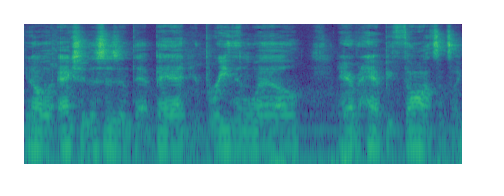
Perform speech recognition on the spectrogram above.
you know, actually this isn't that bad. You're breathing well. You're having happy thoughts. It's like,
